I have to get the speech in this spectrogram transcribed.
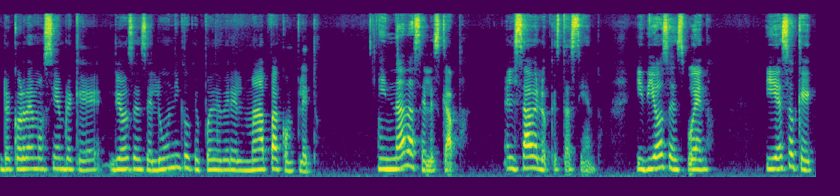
Recordemos siempre que Dios es el único que puede ver el mapa completo y nada se le escapa. Él sabe lo que está haciendo y Dios es bueno. Y eso que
